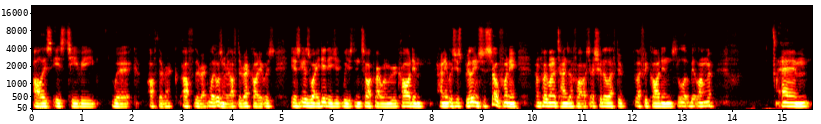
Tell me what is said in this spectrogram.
all his, his TV work off the rec off the record. Well, it wasn't really off the record. It was it was, it was what he did. He just, we just didn't talk about when we record him, and it was just brilliant. It's just so funny. And probably one of the times I thought I should have left left recordings a little bit longer. Um,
